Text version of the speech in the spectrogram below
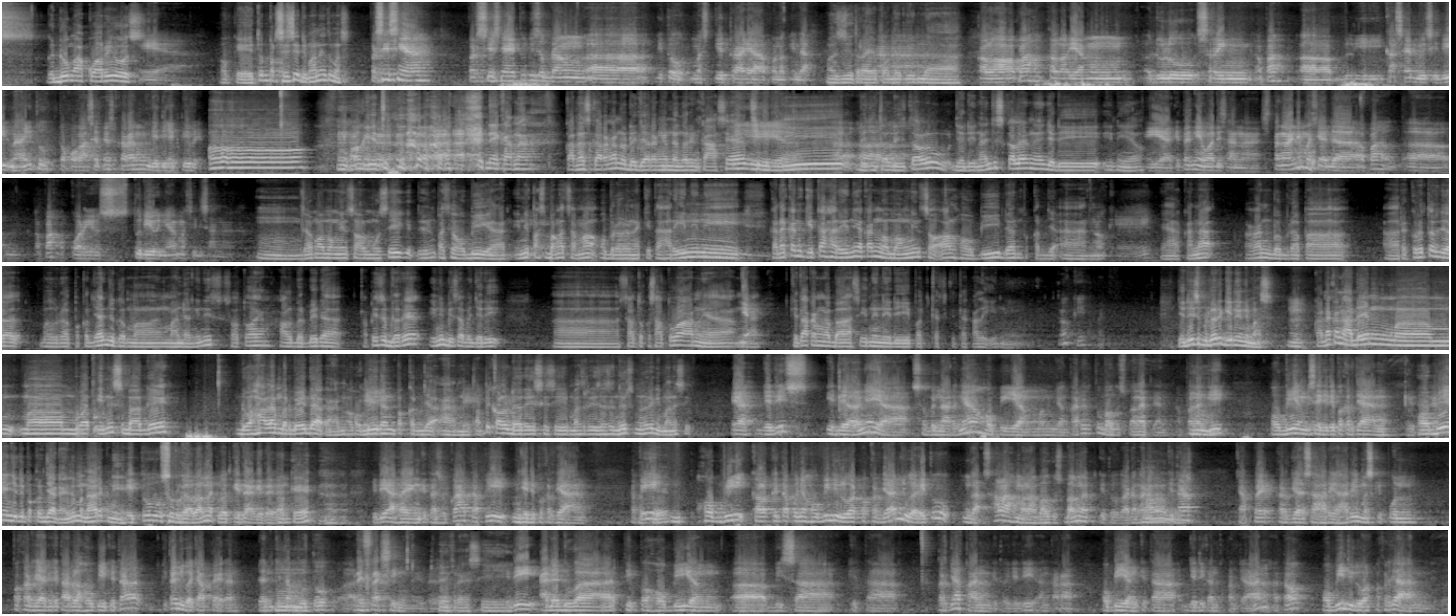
Gedung Aquarius. Iya. Yeah. Oke itu persisnya di mana itu mas? Persisnya persisnya itu di seberang uh, itu Masjid Raya Pondok Indah. Masjid Raya Pondok nah, Indah. Kalau apa? Kalau yang dulu sering apa uh, beli kaset, beli CD, nah itu toko kasetnya sekarang jadi Activate. Oh, oh gitu. Nih karena karena sekarang kan udah jarang yang dengerin kaset, iya. CD, digital digital lu jadiin aja sekalian ya jadi ini ya. Iya, kita nyewa di sana. Setengahnya masih ada apa uh, apa Aquarius studionya masih di sana. Hmm, jangan ngomongin soal musik, ini pasti hobi kan. Ini pas banget sama obrolan kita hari ini nih. Hmm. Karena kan kita hari ini akan ngomongin soal hobi dan pekerjaan. Oke. Okay. Ya, karena akan beberapa uh, recruiter juga beberapa pekerjaan juga memandang ini sesuatu yang hal berbeda. Tapi sebenarnya ini bisa menjadi uh, satu kesatuan ya. Yeah. Nah, kita akan ngebahas ini nih di podcast kita kali ini. Oke. Okay. Jadi sebenarnya gini nih Mas. Hmm. Karena kan ada yang mem membuat ini sebagai dua hal yang berbeda kan, okay. hobi dan pekerjaan. Okay. Tapi kalau dari sisi Mas Riza sendiri sebenarnya gimana sih? Ya, jadi idealnya ya sebenarnya hobi yang menunjang karir itu bagus banget kan. Apalagi hmm. hobi yang bisa jadi pekerjaan. Gitu hobi kan. yang jadi pekerjaan, nah, itu menarik nih. Itu surga banget buat kita gitu kan. Oke. Okay. jadi hal yang kita suka tapi menjadi pekerjaan. Tapi okay. hobi kalau kita punya hobi di luar pekerjaan juga itu nggak salah malah bagus banget gitu. Kadang-kadang oh, kita capek kerja sehari-hari meskipun pekerjaan kita adalah hobi kita, kita juga capek kan, dan kita hmm. butuh uh, refreshing. Gitu, refreshing. Jadi ada dua tipe hobi yang uh, bisa kita kerjakan gitu. Jadi antara hobi yang kita jadikan pekerjaan atau hobi di luar pekerjaan. Gitu.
